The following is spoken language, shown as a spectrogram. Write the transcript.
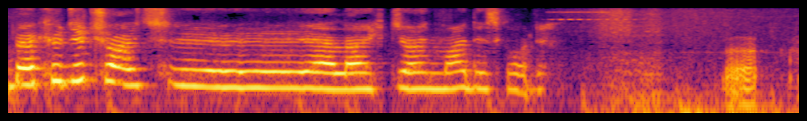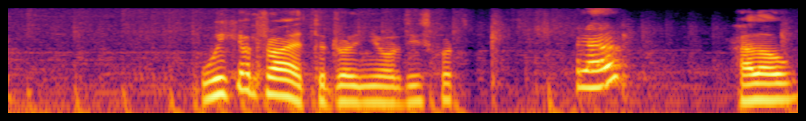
But could you try to yeah like join my Discord? Uh, we can try to join your Discord. Hello? Hello.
